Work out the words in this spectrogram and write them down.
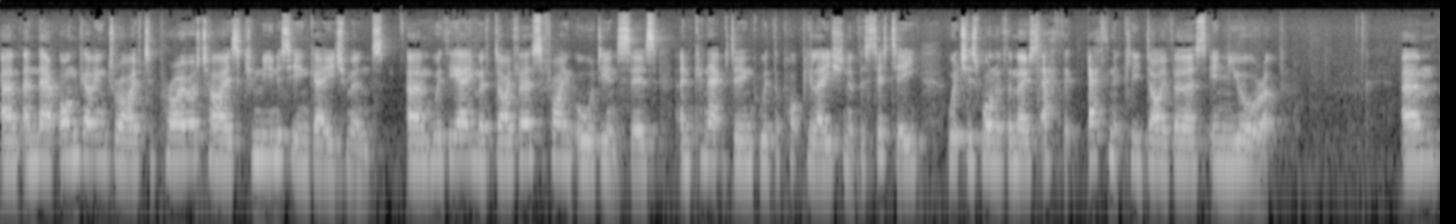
um, and their ongoing drive to prioritise community engagement um, with the aim of diversifying audiences and connecting with the population of the city, which is one of the most eth- ethnically diverse in Europe. Um,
